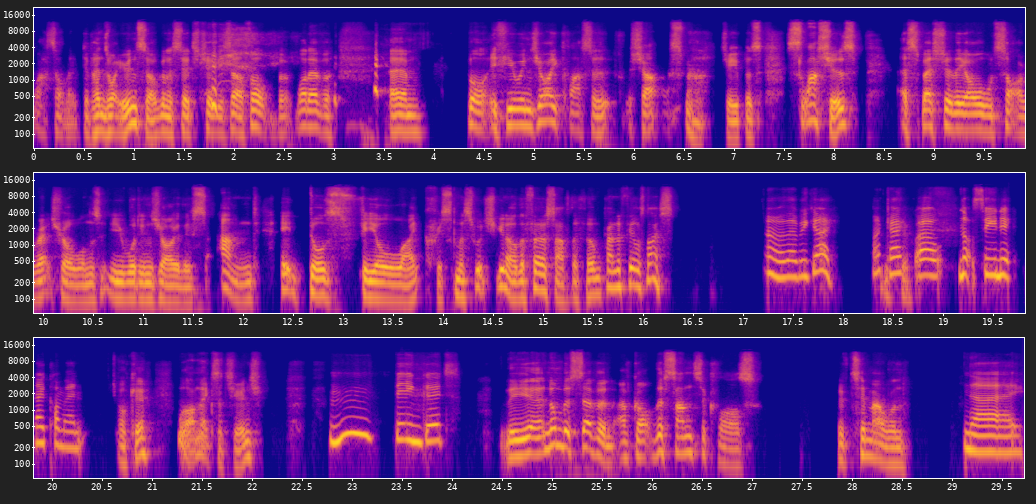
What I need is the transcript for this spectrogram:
Well, I know. It depends what you're into. I'm going to say to cheer yourself up, but whatever. Um, but if you enjoy class of shots, jeepers, slashers, especially the old sort of retro ones, you would enjoy this. And it does feel like Christmas, which you know the first half of the film kind of feels nice. Oh, there we go. Okay. Okay. Well, not seen it. No comment. Okay, well that makes a change. Mm, being good. The uh, number seven, I've got the Santa Claus with Tim Allen. No.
